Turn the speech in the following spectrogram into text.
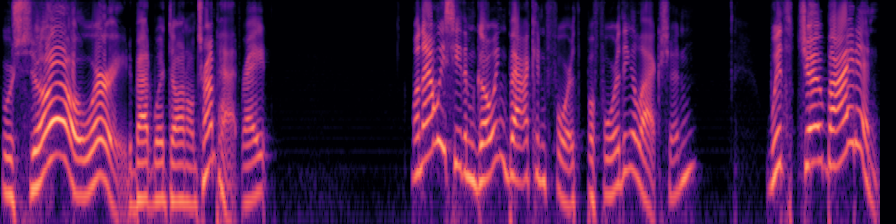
were so worried about what Donald Trump had, right? Well, now we see them going back and forth before the election with Joe Biden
